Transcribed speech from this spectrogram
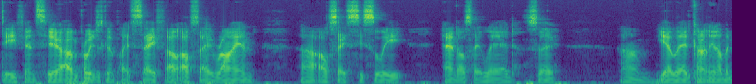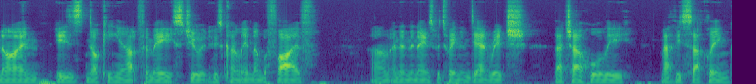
defense here, I'm probably just going to play it safe. I'll, I'll say Ryan, uh, I'll say Sicily, and I'll say Laird. So, um, yeah, Laird currently number nine is knocking out for me Stewart, who's currently at number five. Um, and then the names between them Dan Rich, Bachar Houli, Matthew Suckling.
